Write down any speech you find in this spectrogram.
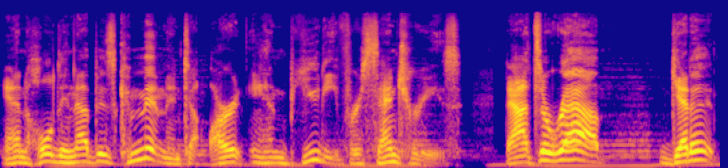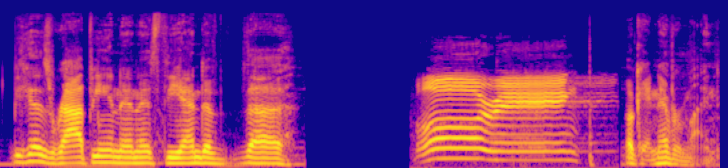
and holding up his commitment to art and beauty for centuries. That's a wrap. Get it? Because rapping and it's the end of the. Boring! Okay, never mind.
